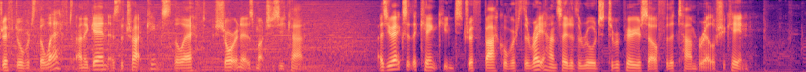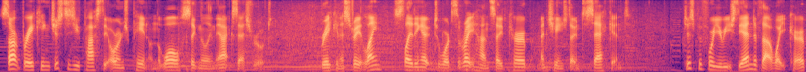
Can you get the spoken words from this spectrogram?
Drift over to the left, and again as the track kinks to the left, shorten it as much as you can. As you exit the kink, you need to drift back over to the right hand side of the road to prepare yourself for the Tamburello chicane. Start braking just as you pass the orange paint on the wall signalling the access road. Brake in a straight line, sliding out towards the right hand side curb and change down to second. Just before you reach the end of that white curb,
